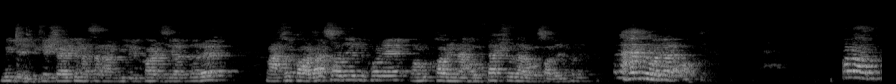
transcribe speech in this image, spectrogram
می‌دونید که کشوری که مثلا نیروی کار زیاد داره محصول کاربر صادر می‌کنه و اون کار نهفتهش رو در صادر کنه ولی همین مدل آب حالا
